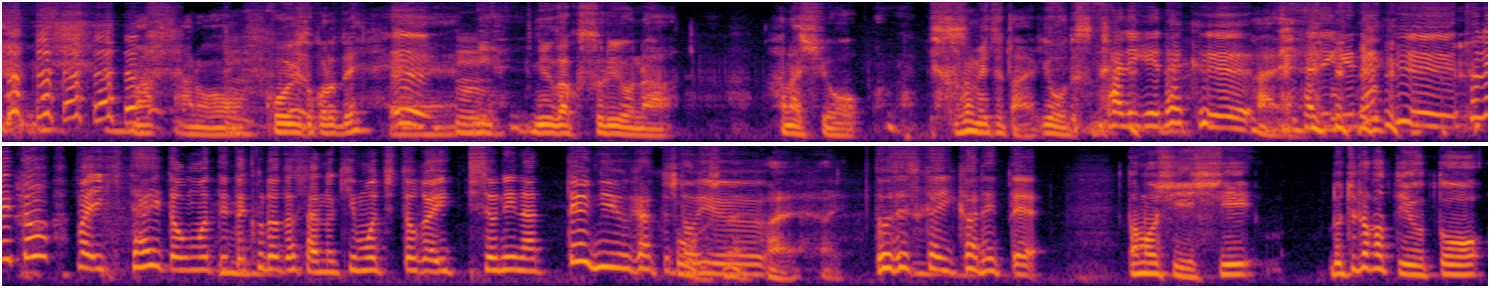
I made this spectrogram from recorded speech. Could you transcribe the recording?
まああのこういうところで、えー、に入学するような話を進めてたようですね。さりげなく、はい、さりげなく、それと、まあ、行きたいと思ってた黒田さんの気持ちとが一緒になって入学という。うね、はい、はい。どうですか、行かれて？楽しいし、どちらかというと、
